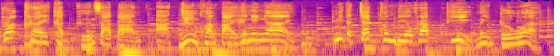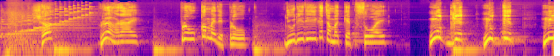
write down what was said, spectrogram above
เพราะใครขัดขืนซาตานอาจยื่นความตายให้ง่ายๆ มีแต่แจ็คคนเดียวครับที่ไม่กลัว เชอะเรื่องอะไร ปลูกก็ไม่ได้ปลูก อยู่ดีๆ ก็จะมาเก็บซวย งุดหงิดงุดหงิดมี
